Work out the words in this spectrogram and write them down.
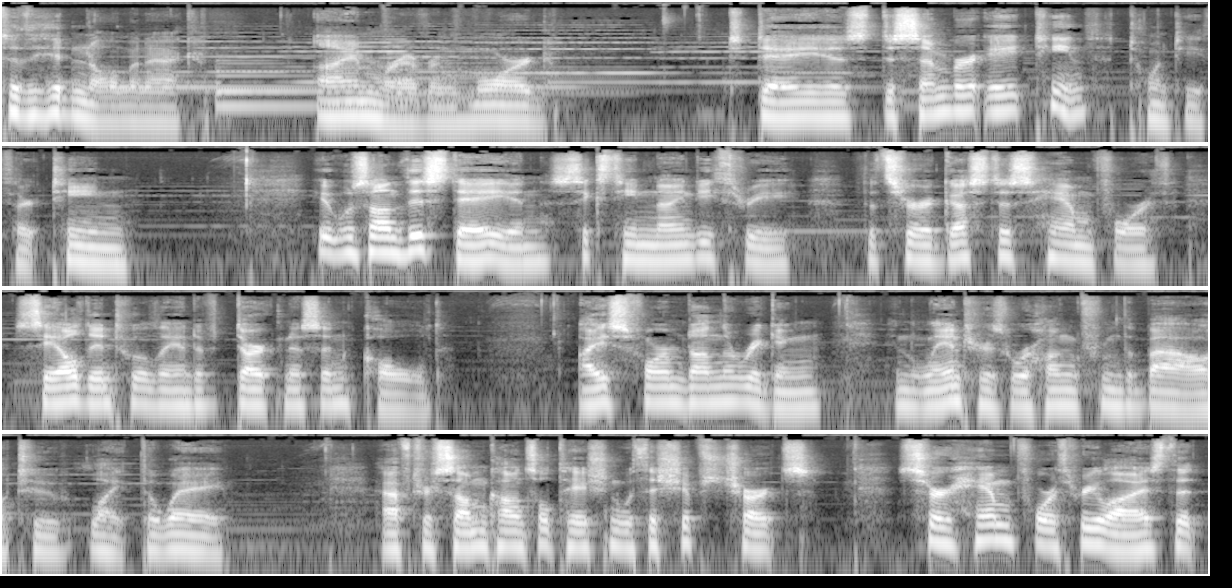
to the Hidden Almanac. I'm Reverend Mord. Today is December 18th, 2013. It was on this day in 1693 that Sir Augustus Hamforth sailed into a land of darkness and cold. Ice formed on the rigging, and lanterns were hung from the bow to light the way. After some consultation with the ship's charts, Sir Hamforth realized that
